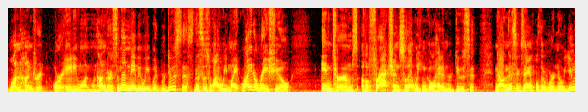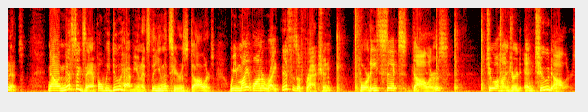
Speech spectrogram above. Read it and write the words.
100 or 81 100ths. And then maybe we would reduce this. This is why we might write a ratio in terms of a fraction so that we can go ahead and reduce it. Now, in this example, there were no units. Now, in this example, we do have units. The units here is dollars. We might want to write this as a fraction, $46 to $102.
